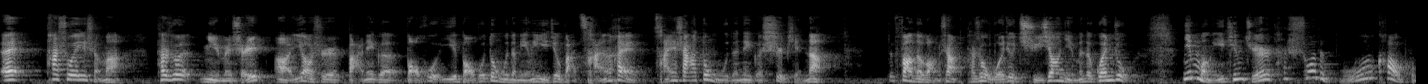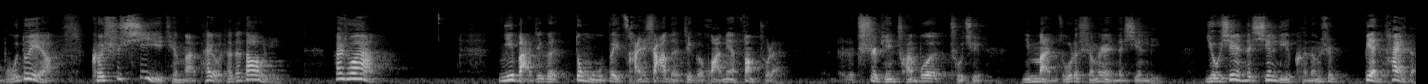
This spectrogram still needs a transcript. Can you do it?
哎，他说一什么？他说你们谁啊，要是把那个保护以保护动物的名义，就把残害残杀动物的那个视频呐。放到网上，他说我就取消你们的关注。你猛一听，觉得他说的不靠谱，不对啊。可是细一听啊，他有他的道理。他说呀，你把这个动物被残杀的这个画面放出来，视频传播出去，你满足了什么人的心理？有些人的心理可能是变态的，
